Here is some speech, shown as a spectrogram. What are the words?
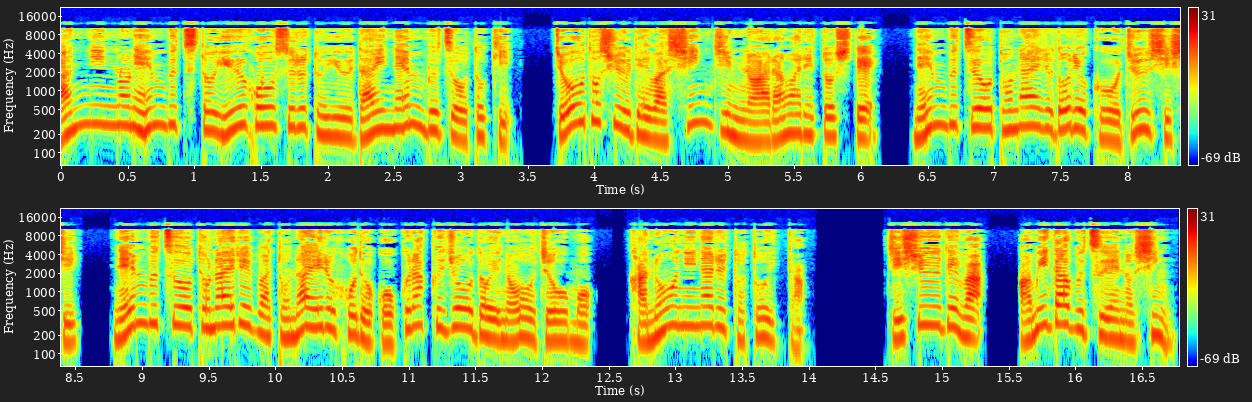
万人の念仏と融合するという大念仏を説き、浄土宗では信心の現れとして、念仏を唱える努力を重視し、念仏を唱えれば唱えるほど極楽浄土への往生も可能になると説いた。自宗では、阿弥陀仏への信、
